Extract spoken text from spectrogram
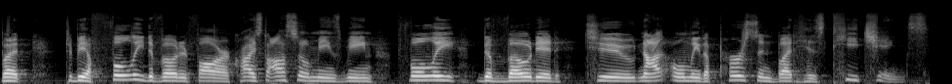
But to be a fully devoted follower of Christ also means being fully devoted to not only the person, but his teachings.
